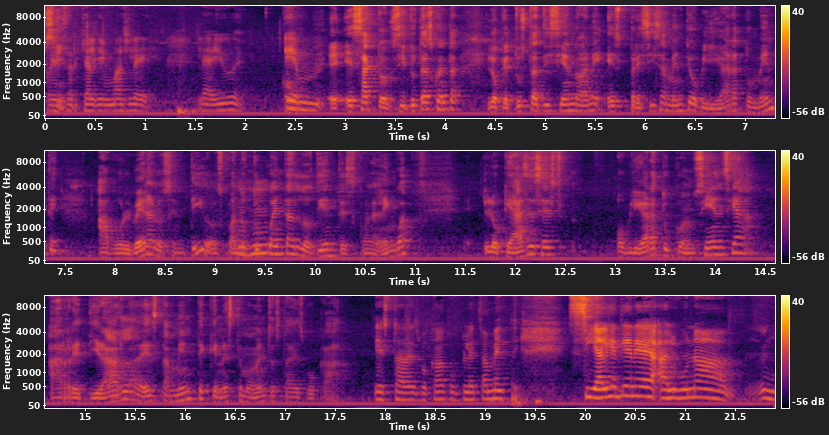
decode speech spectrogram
Puede ser que alguien más le, le ayude. Em, e, exacto, si tú te das cuenta, lo que tú estás diciendo, Anne, es precisamente obligar a tu mente a volver a los sentidos. Cuando tú cuentas los dientes con la lengua, lo que haces es obligar a tu conciencia a retirarla de esta mente que en este momento está desbocada está desbocada completamente. Si alguien tiene alguna, mm,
